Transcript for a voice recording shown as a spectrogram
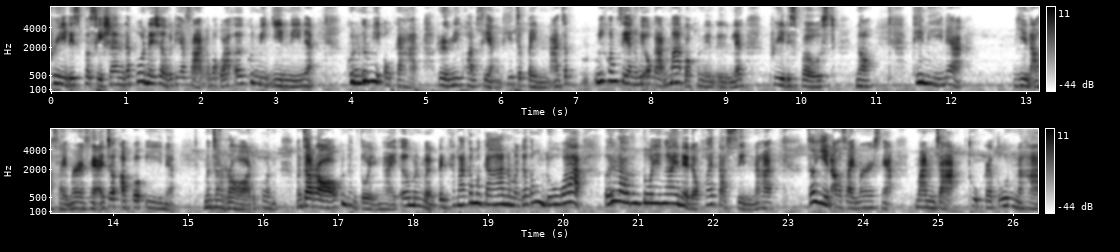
predisposition ถ้าพูดในเชิงวิทยาศาสตร์ก็บอกว่าเออคุณมียีนนี้เนี่ยคุณก็มีโอกาสหรือมีความเสี่ยงที่จะเป็น อาจจะมีความเสี่ยงมีโอกาสมากกว่าคนอื่นๆ เรียก predisposed เนาะที่นี้เนี่ยยีนอัลไซเมอร์เนี่ยไอ้เจ้า upper E เนี่ยมันจะรอทุกคน มันจะรอคุณทำตัวยังไง เออ มันเหมือนเป็นคณะกรรมการ มันก็ต้องดูว่า เอ้ย เราทำตัวยังไงเนี่ย เดี๋ยวค่อยตัดสินนะคะ เจ้ายีนอัลไซเมอร์สเนี่ยมันจะถูกกระตุ้นนะคะ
